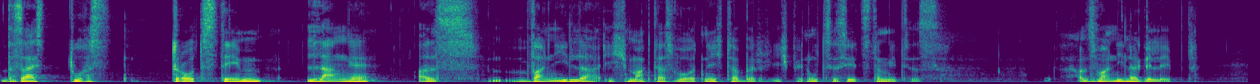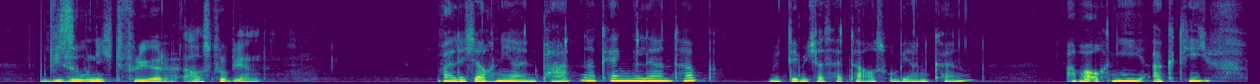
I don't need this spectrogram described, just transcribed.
das heißt, du hast trotzdem lange als Vanilla, ich mag das Wort nicht, aber ich benutze es jetzt, damit es als Vanilla gelebt. Wieso nicht früher ausprobieren? Weil ich auch nie einen Partner kennengelernt habe, mit dem ich das hätte ausprobieren können, aber auch nie aktiv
